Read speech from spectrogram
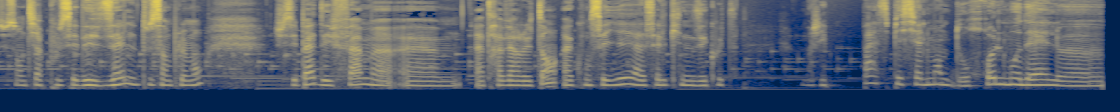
se sentir pousser des ailes, tout simplement. Je sais pas, des femmes euh, à travers le temps à conseiller à celles qui nous écoutent. Moi, j'ai pas spécialement de rôle modèle euh,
